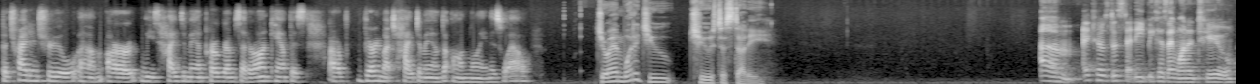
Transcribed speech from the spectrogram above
but tried and true um, are these high demand programs that are on campus are very much high demand online as well. Joann, what did you choose to study? Um, I chose to study because I wanted to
